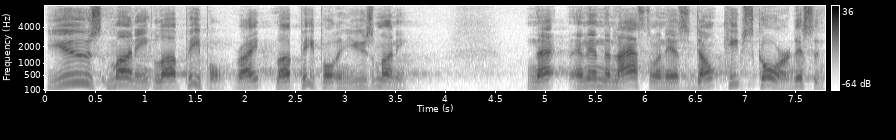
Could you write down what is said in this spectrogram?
Use money, love people, right? Love people and use money. And, that, and then the last one is don't keep score. Listen,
